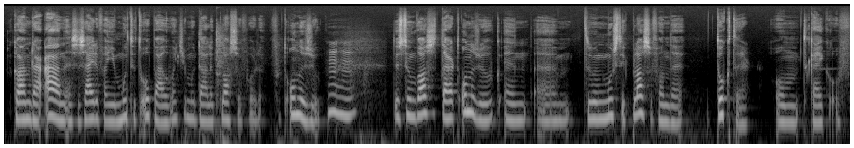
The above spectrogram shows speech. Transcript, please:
we kwamen daar aan en ze zeiden van... je moet het ophouden, want je moet dadelijk plassen voor, de, voor het onderzoek. Dus toen was het daar het onderzoek. En ehm, toen moest ik plassen van de dokter. Om te kijken of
